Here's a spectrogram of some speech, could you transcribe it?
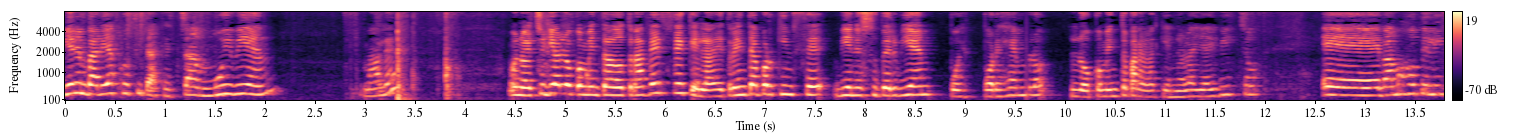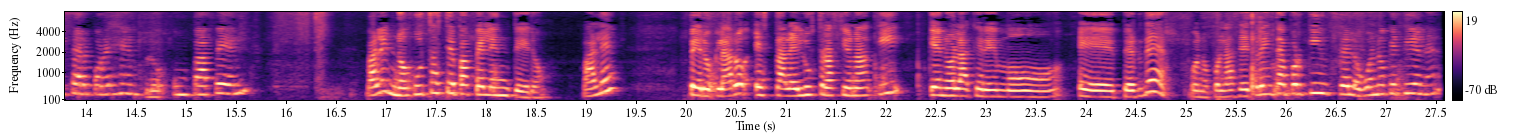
Vienen varias cositas que están muy bien, ¿vale? Bueno, esto ya lo he comentado otras veces, que la de 30 por 15 viene súper bien, pues por ejemplo, lo comento para que no lo hayáis visto. Eh, vamos a utilizar, por ejemplo, un papel ¿vale? Nos gusta este papel entero, ¿vale? Pero claro, está la ilustración aquí que no la queremos eh, perder. Bueno, pues las de 30 por 15 lo bueno que tienen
